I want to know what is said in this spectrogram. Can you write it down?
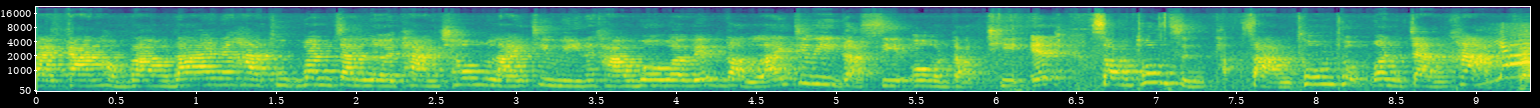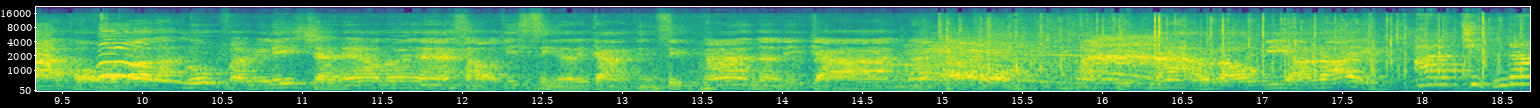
รายการของเราได้นะคะ ทุกวันจันทร์เลยทางช่อง Light TV นะคะ www.lighttv.co.th สองทุ่มถึงสามทุ่มทุกวันจันทร์ค่ะ ครับผมแล้วก็รักลูก Family Channel ด้วยนะฮะเสาร์อาที่ 14นาฬิกาถึง 15นาฬิกานะครับผมอาทิตย์หน้าเรามีอะไร อาทิตย์หน้า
